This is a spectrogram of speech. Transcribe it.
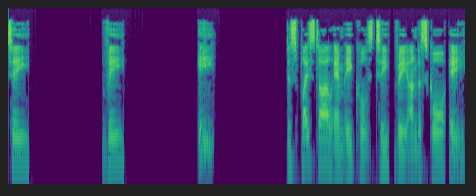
T V E display style M equals T V underscore E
